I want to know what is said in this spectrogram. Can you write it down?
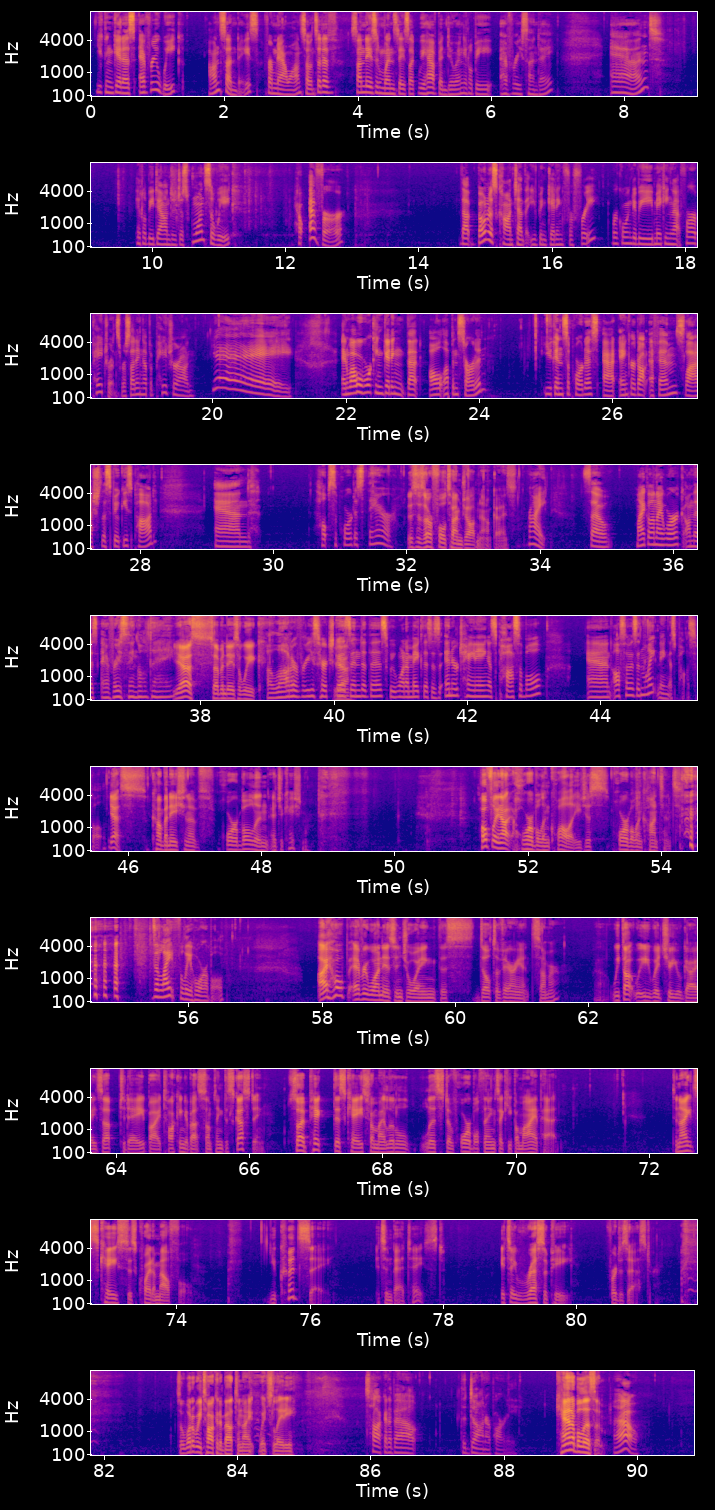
you can get us every week on Sundays from now on. So instead of Sundays and Wednesdays like we have been doing, it'll be every Sunday. And it'll be down to just once a week. However, that bonus content that you've been getting for free, we're going to be making that for our patrons. We're setting up a Patreon. Yay! And while we're working getting that all up and started, you can support us at anchor.fm slash the spookies pod and help support us there. This is our full time job now, guys. Right. So Michael and I work on this every single day. Yes, seven days a week. A lot of research goes Yeah. into this. We want to make this as entertaining as possible and also as enlightening as possible. Yes, combination of horrible and educational. Hopefully, not horrible in quality, just horrible in content. Delightfully horrible. I hope everyone is enjoying this Delta variant summer. Uh, we thought we would cheer you guys up today by talking about something disgusting. So I picked this case from my little list of horrible things I keep on my iPad. Tonight's case is quite a mouthful. You could say it's in bad taste. It's a recipe for disaster. so, what are we talking about tonight, witch lady? Talking about the Donner Party. Cannibalism. Oh,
